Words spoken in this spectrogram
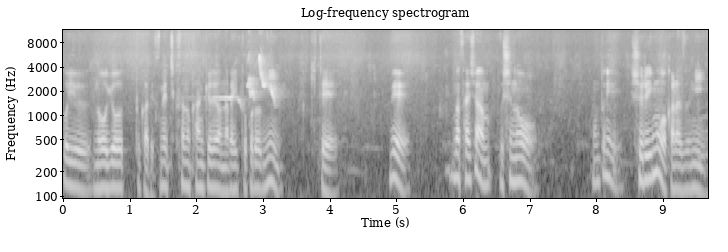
そういう農業とかですね畜産の環境ではないところに来てで、まあ、最初は牛の本当に種類も分からずに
